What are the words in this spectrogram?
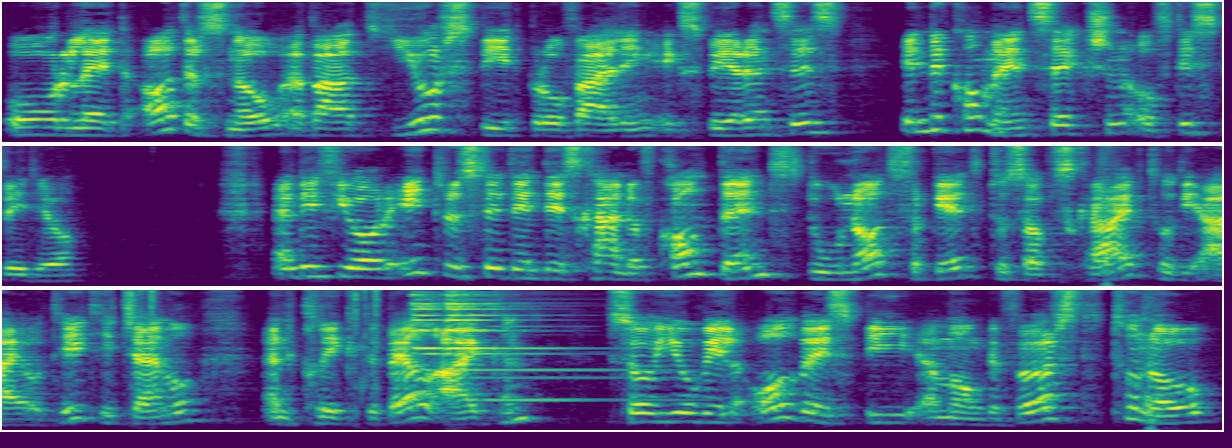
or let others know about your speed profiling experiences in the comment section of this video. And if you are interested in this kind of content, do not forget to subscribe to the IoTT channel and click the bell icon so you will always be among the first to know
